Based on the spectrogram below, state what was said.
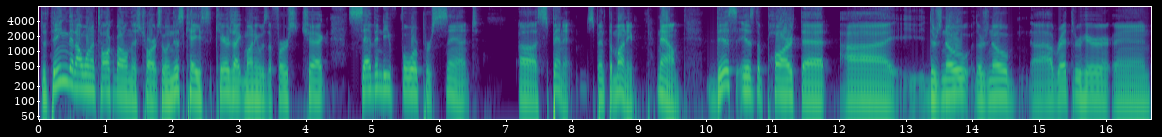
the thing that I want to talk about on this chart, so in this case, CARES Act money was the first check, 74% uh, spent it, spent the money. Now, this is the part that I there's no there's no uh, I read through here and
